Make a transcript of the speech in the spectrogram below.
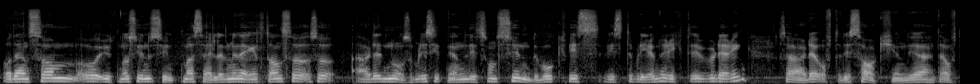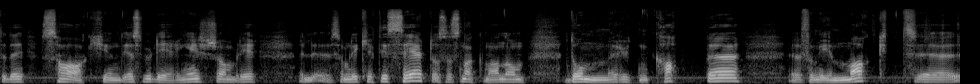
Og, den som, og uten å synes synd på meg selv eller min egen stand, så, så, er det noen som blir sittende i en litt sånn syndebukk hvis, hvis, det blir en riktig vurdering. Så er det ofte de sakkyndige. Det er ofte de sakkyndiges vurderinger som blir, som blir kritisert. Og så snakker man om dommer uten kappe. eh, for mye makt. Eh,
